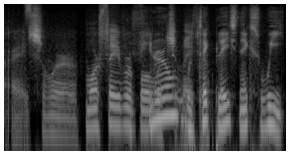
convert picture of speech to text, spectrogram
Alright, so we're more favorable with Funeral will take place next week.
